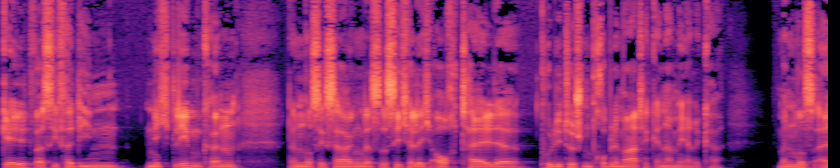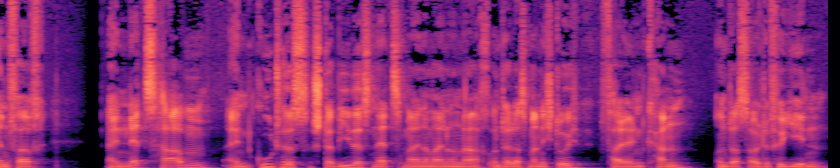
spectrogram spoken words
Geld, was sie verdienen, nicht leben können, dann muss ich sagen, das ist sicherlich auch Teil der politischen Problematik in Amerika. Man muss einfach ein Netz haben, ein gutes, stabiles Netz meiner Meinung nach, unter das man nicht durchfallen kann. Und das sollte für jeden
